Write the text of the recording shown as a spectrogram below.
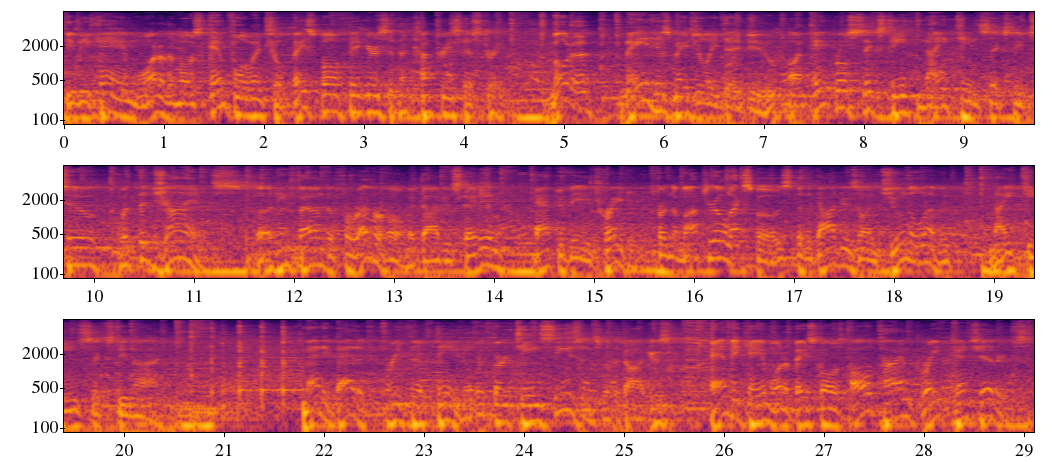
he became one of the most influential baseball figures in the country's history. Mota made his major league debut on April 16, 1962 with the Giants, but he found a forever home at Dodger Stadium after being traded from the Montreal Expos to the Dodgers on June 11, 1969. Manny batted 315 over 13 seasons with the Dodgers and became one of baseball's all-time great pinch hitters.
